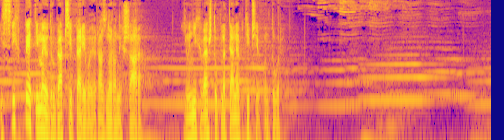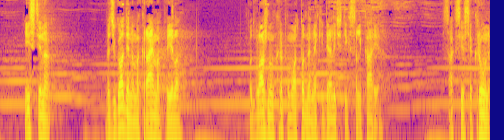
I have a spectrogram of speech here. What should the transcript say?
I svih pet imaju drugačiji perivoj raznorodnih šara i u njih vešto upletene ptičije konture. Istina, već godinama krajem aprila pod vlažnom krpom otpadne neki delić tih salikarija. Saksije se krune,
